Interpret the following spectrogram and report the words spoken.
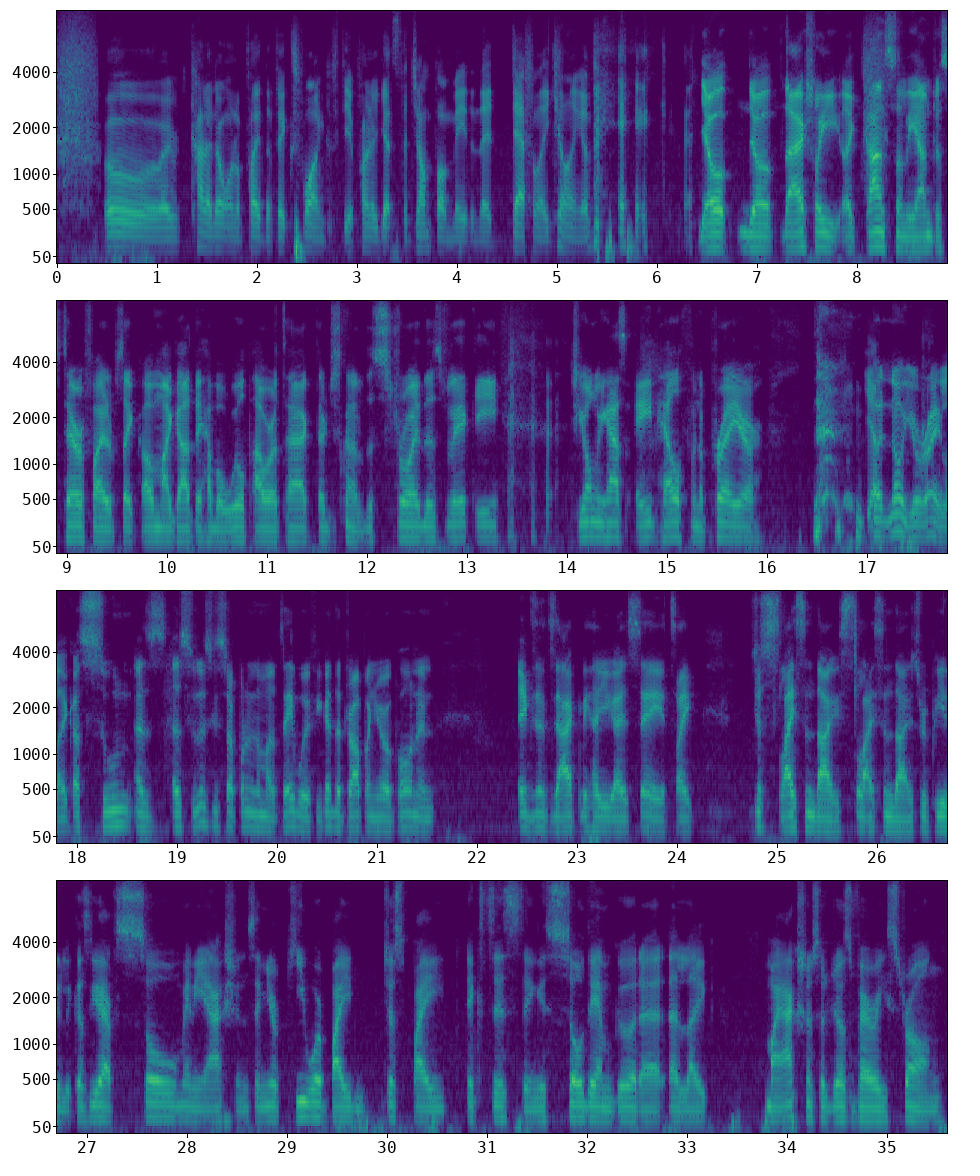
oh, I kind of don't want to play the Vix one because if the opponent gets the jump on me, then they're definitely killing a Vic. Yo, yo, actually, like constantly, I'm just terrified. It's like, oh my god, they have a willpower attack. They're just gonna destroy this Vicky. she only has eight health and a prayer. But no, you're right. Like as soon as as soon as you start putting them on the table, if you get the drop on your opponent, it's exactly how you guys say. It's like just slice and dice, slice and dice repeatedly because you have so many actions, and your keyword by just by existing is so damn good at, at like my actions are just very strong.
